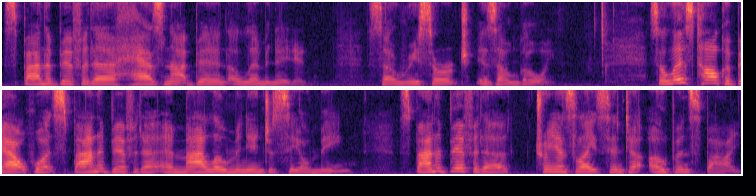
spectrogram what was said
spina bifida has not been eliminated. So, research is ongoing. So let's talk about what spina bifida and myelomeningocele mean. Spina bifida translates into open spine.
